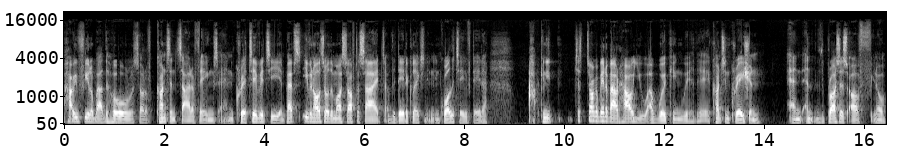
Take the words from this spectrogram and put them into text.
how you feel about the whole sort of content side of things and creativity, and perhaps even also the more softer side of the data collection in, in qualitative data. How, can you just talk a bit about how you are working with uh, content creation and and the process of you know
